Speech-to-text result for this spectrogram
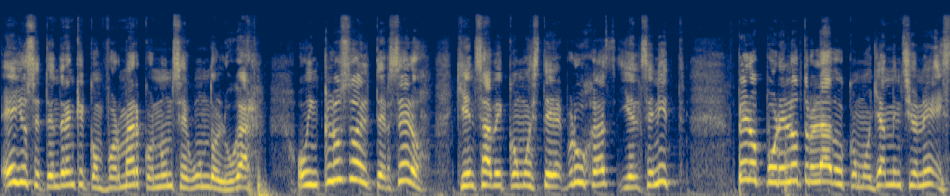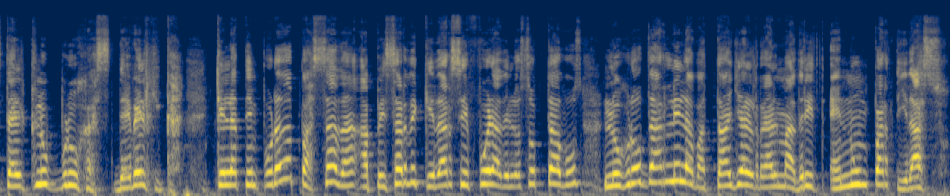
Ellos se tendrán que conformar con un segundo lugar, o incluso el tercero, quién sabe cómo esté Brujas y el Zenit. Pero por el otro lado, como ya mencioné, está el Club Brujas de Bélgica, que la temporada pasada, a pesar de quedarse fuera de los octavos, logró darle la batalla al Real Madrid en un partidazo.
